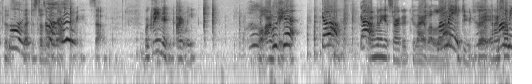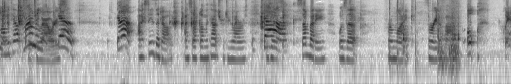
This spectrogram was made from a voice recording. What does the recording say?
because that just doesn't work out for me. So, we're cleaning, aren't we? Well, I'm Push cleaning. Stop. I'm gonna get started because I have a lot Mommy. to do today, and I Mommy. slept on the couch Mommy. for two hours. Stop. Stop. I see the dog. I slept on the couch for two hours Dog. because somebody was up from like three to five. Oh, quit!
